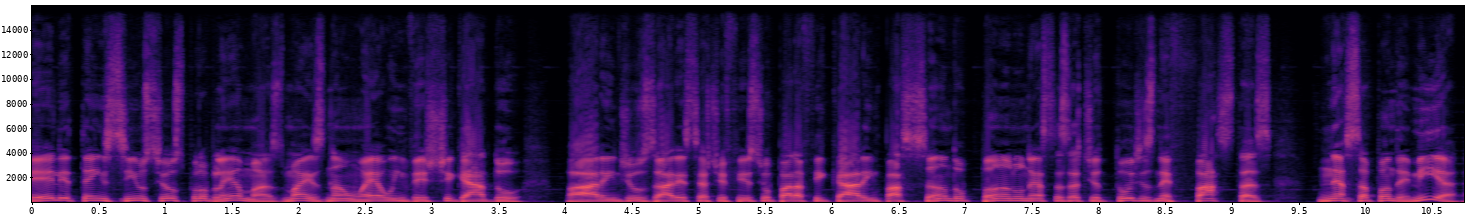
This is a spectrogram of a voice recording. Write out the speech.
Ele tem sim os seus problemas, mas não é o investigado. Parem de usar esse artifício para ficarem passando pano nessas atitudes nefastas nessa pandemia.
